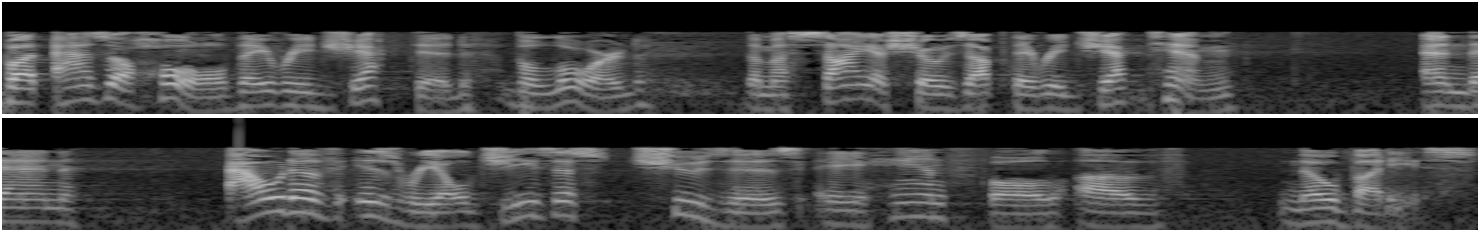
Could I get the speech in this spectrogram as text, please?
But as a whole, they rejected the Lord. The Messiah shows up, they reject him, and then out of Israel, Jesus chooses a handful of nobodies.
